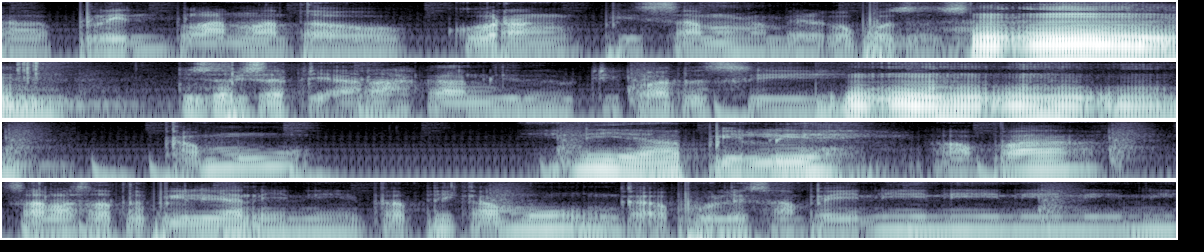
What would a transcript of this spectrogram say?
uh, pelin pelan atau kurang bisa mengambil keputusan. Mm-mm. bisa bisa diarahkan gitu dibatasi. Mm-mm, mm-mm. kamu ini ya pilih apa salah satu pilihan ini. Tapi kamu nggak boleh sampai ini ini ini ini ini.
